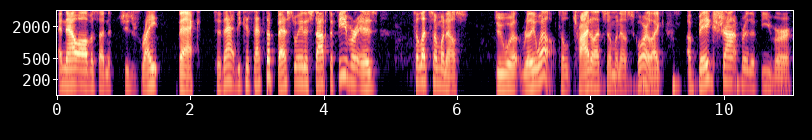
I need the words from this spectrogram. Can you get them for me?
And now all of a sudden she's right back to that because that's the best way to stop the fever is to let someone else do really well to try to let someone else score. Like a big shot for the Fever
